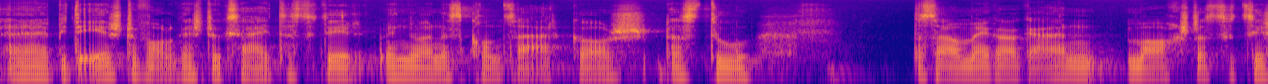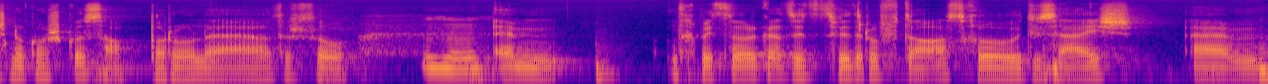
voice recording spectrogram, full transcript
äh, bei der ersten Folge hast du gesagt, dass du dir, wenn du an ein Konzert gehst, dass du das auch mega gerne machst, dass du zuerst noch gehst, Sapporo nehmen oder so. Mhm. Ähm, und ich bin jetzt nur gerade jetzt wieder auf das gekommen, du sagst, ähm,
